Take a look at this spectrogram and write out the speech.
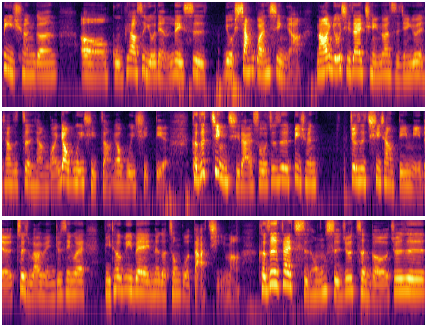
币圈跟呃股票是有点类似，有相关性啊，然后尤其在前一段时间有点像是正相关，要不一起涨，要不一起跌。可是近期来说，就是币圈。就是气象低迷的最主要原因，就是因为比特币被那个中国打击嘛。可是，在此同时，就整个就是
